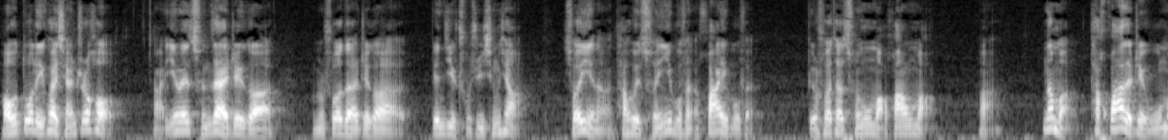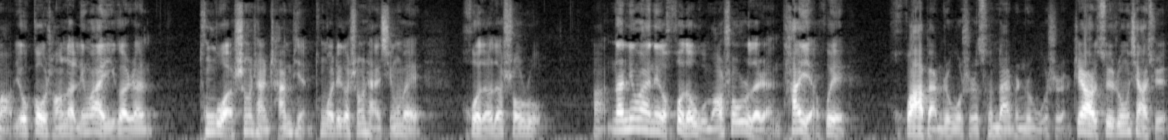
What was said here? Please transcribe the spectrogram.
然后多了一块钱之后。啊，因为存在这个我们说的这个边际储蓄倾向，所以呢，他会存一部分，花一部分。比如说他存五毛，花五毛，啊，那么他花的这五毛又构成了另外一个人通过生产产品，通过这个生产行为获得的收入，啊，那另外那个获得五毛收入的人，他也会花百分之五十，存百分之五十，这样最终下去，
